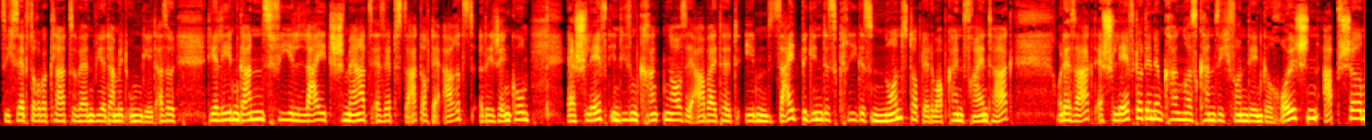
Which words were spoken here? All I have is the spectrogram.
sich selbst darüber klar zu werden, wie er damit umgeht. Also die erleben ganz viel Leid, Schmerz. Er selbst sagt, auch der Arzt Rejenko, er schläft in diesem Krankenhaus. Er arbeitet eben seit Beginn des Krieges nonstop. Der hat überhaupt keinen freien Tag. Und er sagt, er schläft dort in dem Krankenhaus, kann sich von den Geräuschen abschirmen,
